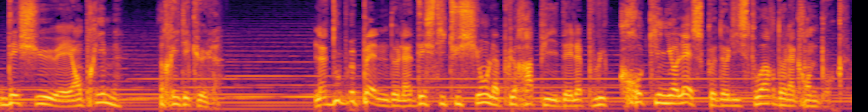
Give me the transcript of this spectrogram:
Déchu et en prime, ridicule. La double peine de la destitution la plus rapide et la plus croquignolesque de l'histoire de la Grande Boucle.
